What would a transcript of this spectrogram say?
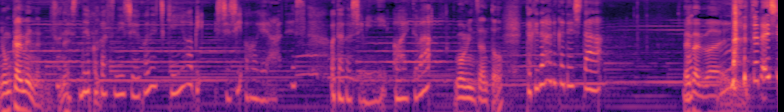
4回目になりますね。そうですね。5はい。月25日金曜日7時オンエアです。お楽しみに。お相手はウォーミンさんと？武田遥でした。バイバイバイ。また来週。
